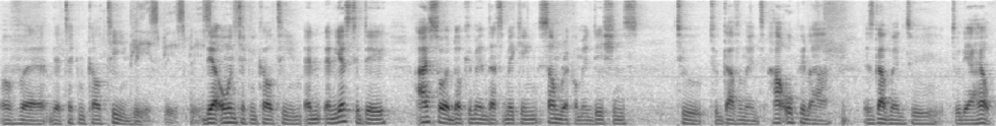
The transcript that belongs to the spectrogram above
of uh, their technical team. Please, please, please. Their please. own technical team. And, and yesterday, I saw a document that's making some recommendations to, to government. How open are, is government to, to their help?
